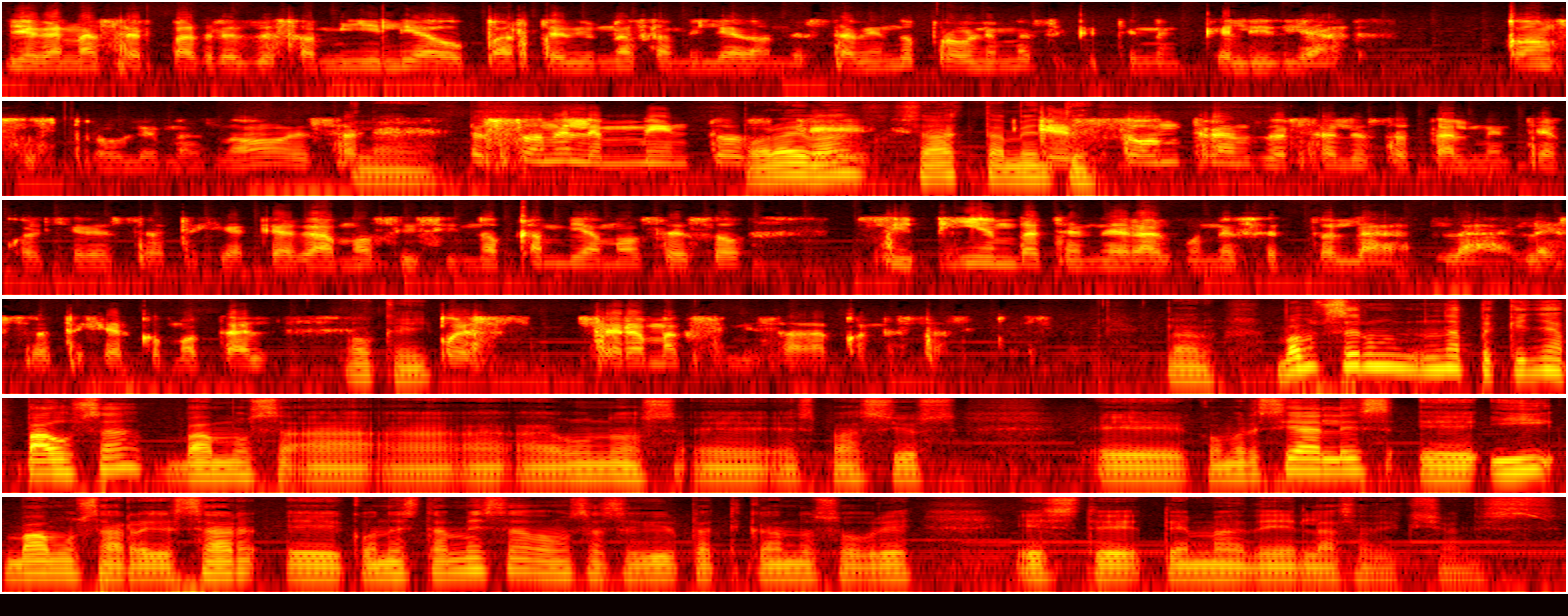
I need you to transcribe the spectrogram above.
llegan a ser padres de familia o parte de una familia donde está habiendo problemas y que tienen que lidiar con sus problemas, ¿no? Esos son elementos que, son transversales totalmente a cualquier estrategia que hagamos y si no cambiamos eso, si bien va a tener algún efecto la, la, estrategia como tal, pues será maximizada con esta situación. Claro. Vamos a hacer una pequeña pausa, vamos a, a, unos eh, espacios eh, comerciales eh, y vamos a regresar eh, con esta mesa, vamos a seguir platicando sobre este tema de las adicciones.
